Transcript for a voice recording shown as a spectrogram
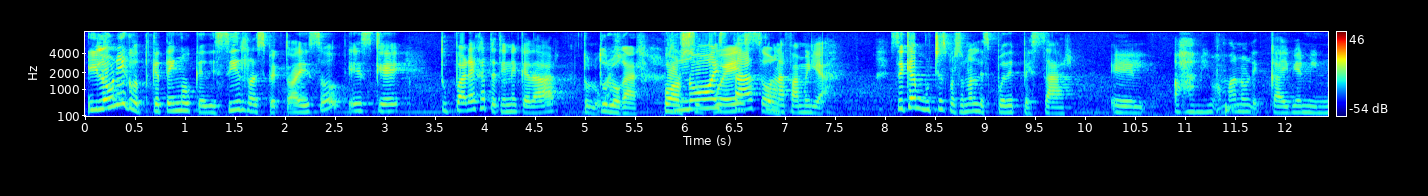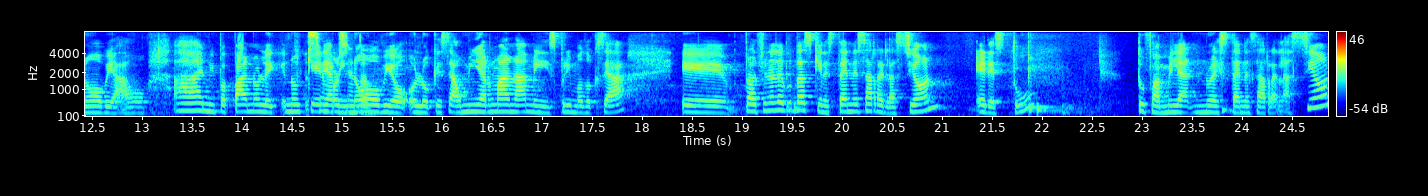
Y lo único que tengo que decir respecto a eso es que tu pareja te tiene que dar tu lugar. Tu lugar, por no estás con la familia. Sé que a muchas personas les puede pesar el ah, mi mamá no le cae bien mi novia, o ay, mi papá no le no quiere a mi 100%. novio, o lo que sea, o mi hermana, mis primos, lo que sea. Eh, pero al final de cuentas, quien está en esa relación eres tú. tu familia no está en esa relación.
